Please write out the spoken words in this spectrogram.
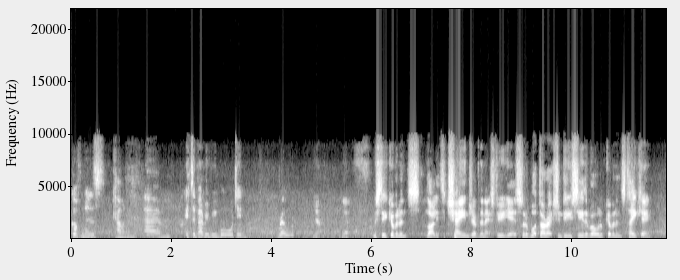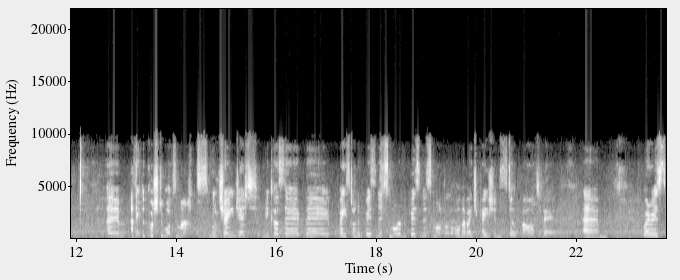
governors can. Um, it's a very rewarding role. Yeah, yeah. We see governance likely to change over the next few years. Sort of what direction do you see the role of governance taking? Um, I think the push towards MATs will change it because they're, they're based on a business, more of a business model, although education is still part of it. Um, whereas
